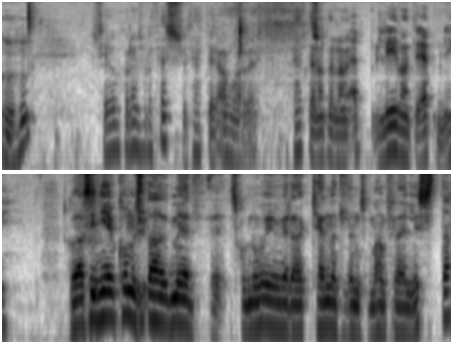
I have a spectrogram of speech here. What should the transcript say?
mhm. Segðu okkur eins frá þessu, þetta er áhugavert. Þetta er náttúrulega ef, lifandi efni. Sko það sem ég hef komið stað með, eh, sko nú hef ég verið að kenna til þess mannfræði lista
